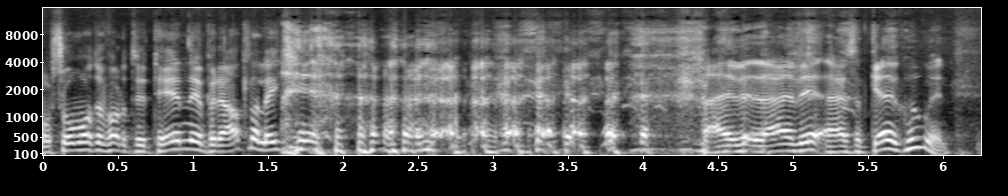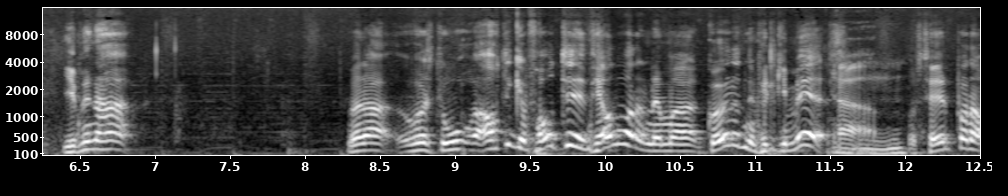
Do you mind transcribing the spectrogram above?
og svo máttu fara til tenni fyrir alla leiki. Það hefði það hefði- það samt geðið kúmin ég meina, þú veist, þú átt ekki að fá til þinn þjálfara nema gaurarnir fylgir með. Já. Veist, þeir bara,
